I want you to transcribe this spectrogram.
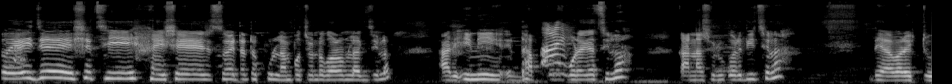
তো এই যে এসেছি, এসে সোয়েটারটা খুললাম, প্রচণ্ড গরম লাগছিল। আর ইনি ধাপ পড়ে গেছিল। কান্না শুরু করে দিয়েছিল। দিয়ে আবার একটু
